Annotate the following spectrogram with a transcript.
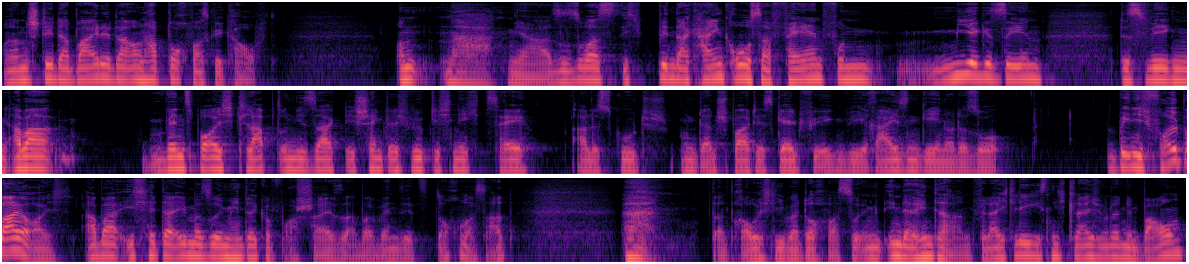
Und dann steht da beide da und habt doch was gekauft. Und na, ja, also sowas, ich bin da kein großer Fan von mir gesehen. Deswegen, aber wenn es bei euch klappt und ihr sagt, ich schenke euch wirklich nichts, hey, alles gut und dann spart ihr das Geld für irgendwie Reisen gehen oder so, bin ich voll bei euch. Aber ich hätte da immer so im Hinterkopf, oh scheiße, aber wenn sie jetzt doch was hat, dann brauche ich lieber doch was, so in, der Hinterhand. Vielleicht lege ich es nicht gleich unter den Baum,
